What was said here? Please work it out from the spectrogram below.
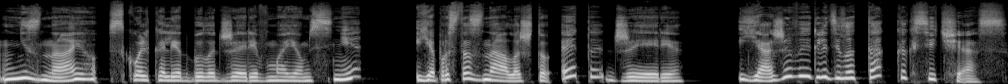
Не знаю, сколько лет было Джерри в моем сне, я просто знала, что это Джерри. Я же выглядела так, как сейчас.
